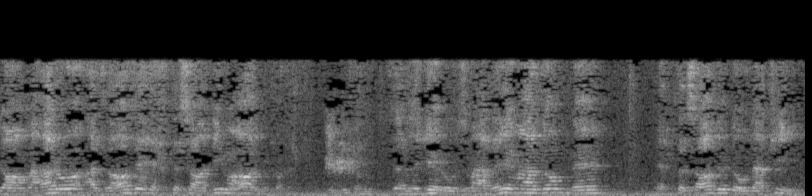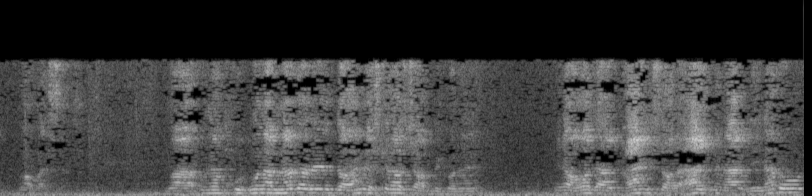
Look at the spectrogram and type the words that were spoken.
جامعه رو از لحاظ اقتصادی مهار می‌کنه. زندگی روزمره مردم به اقتصاد دولتی وابسته. و اونم خورگون هم نداره دائم اسکناس چاپ می‌کنه. این آقا در پنج سال حجم نقدینه رو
